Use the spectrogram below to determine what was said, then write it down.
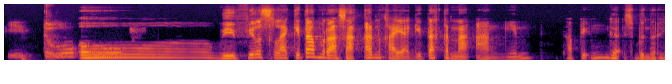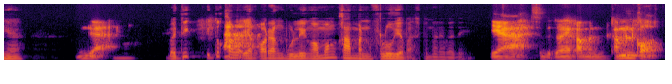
gitu. Oh, we feels like kita merasakan kayak kita kena angin, tapi enggak sebenarnya. Enggak. Berarti itu kalau Ah. yang orang bule ngomong common flu ya Pak sebenarnya berarti. Ya, sebetulnya common common cold.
